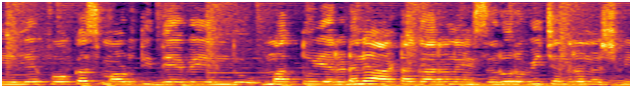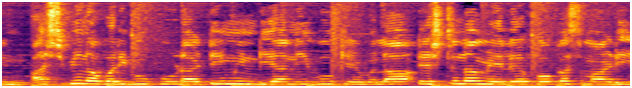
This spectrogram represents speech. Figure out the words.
ಮೇಲೆ ಫೋಕಸ್ ಮಾಡುತ್ತಿದ್ದೇವೆ ಎಂದು. ಮತ್ತು ಎರಡನೇ ಆಟಗಾರನ ಹೆಸರು ರವಿಚಂದ್ರನ್ ಅಶ್ವಿನ್. ಅಶ್ವಿನ್ ಅವರಿಗೂ ಕೂಡ ಟೀಮ್ ಇಂಡಿಯಾ ನೀವು ಕೇವಲ ಟೆಸ್ಟ್ನ ಮೇಲೆ ಫೋಕಸ್ ಮಾಡಿ.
